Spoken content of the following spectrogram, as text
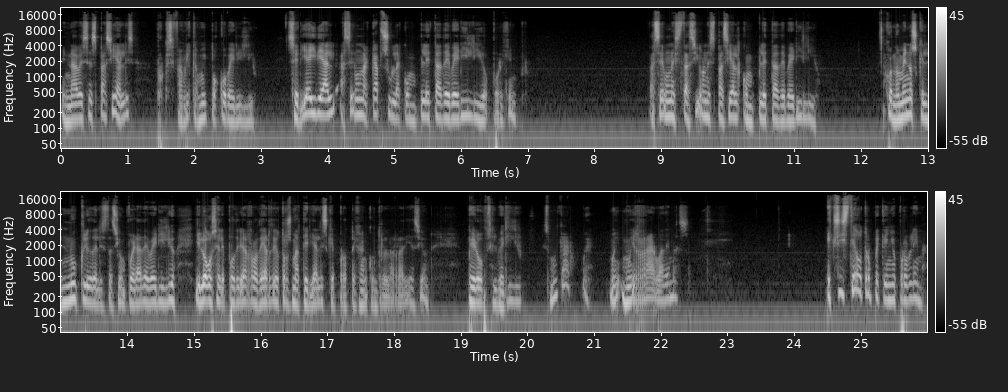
en naves espaciales porque se fabrica muy poco berilio. Sería ideal hacer una cápsula completa de berilio, por ejemplo. Hacer una estación espacial completa de berilio. Cuando menos que el núcleo de la estación fuera de berilio y luego se le podría rodear de otros materiales que protejan contra la radiación. Pero pues, el berilio es muy caro, muy, muy raro además. Existe otro pequeño problema.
